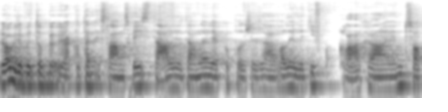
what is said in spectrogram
Jo, kdyby to byl jako ten islámský stát, že tamhle jako podřezávali lidi v kuklách a nevím co,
